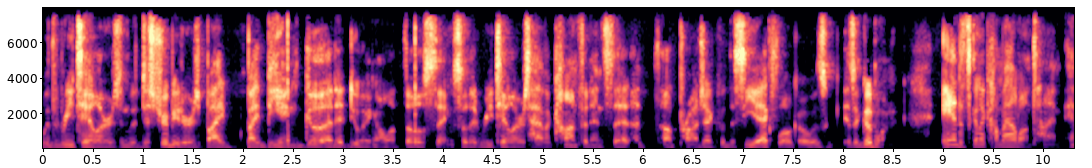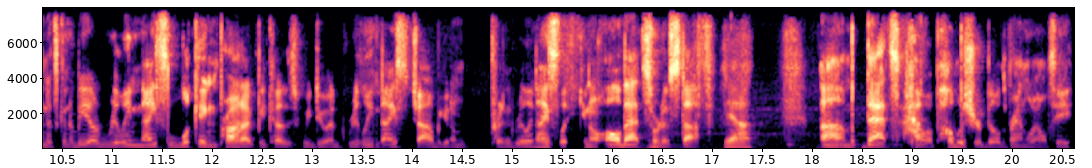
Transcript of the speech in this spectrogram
with retailers and with distributors by by being good at doing all of those things so that retailers have a confidence that a, a project with the CEX logo is is a good one. And it's going to come out on time. And it's going to be a really nice looking product because we do a really nice job. We get them printed really nicely you know all that sort of stuff. Yeah. Um, that's how a publisher builds brand loyalty.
